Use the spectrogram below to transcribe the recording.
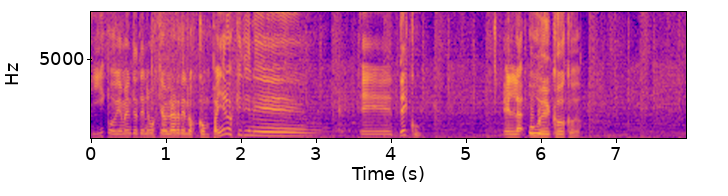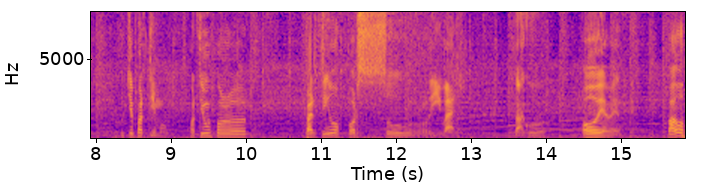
Y obviamente tenemos que hablar de los compañeros que tiene eh, Deku en la UE Coco. ¿Por quién partimos? Partimos por Partimos por su rival, Bakugo. obviamente. Vamos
